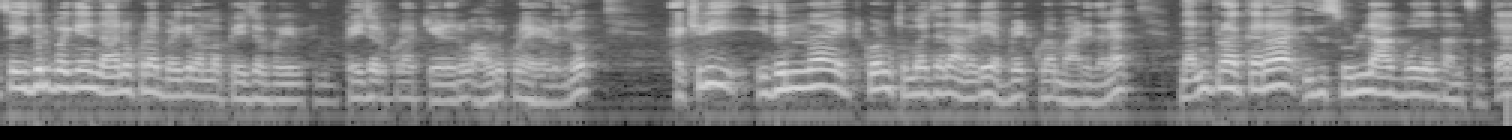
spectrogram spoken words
ಸೊ ಇದ್ರ ಬಗ್ಗೆ ನಾನು ಕೂಡ ಬೆಳಗ್ಗೆ ನಮ್ಮ ಪೇಜವ್ರ ಬಗ್ಗೆ ಪೇಜವ್ರು ಕೂಡ ಕೇಳಿದ್ರು, ಅವರು ಕೂಡ ಹೇಳಿದ್ರು. ಆ್ಯಕ್ಚುಲಿ ಇದನ್ನು ಇಟ್ಕೊಂಡು ತುಂಬ ಜನ ಆಲ್ರೆಡಿ ಅಪ್ಡೇಟ್ ಕೂಡ ಮಾಡಿದ್ದಾರೆ. ನನ್ನ ಪ್ರಕಾರ ಇದು ಸುಳ್ಳು ಆಗ್ಬೋದು ಅಂತ ಅನಿಸುತ್ತೆ.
